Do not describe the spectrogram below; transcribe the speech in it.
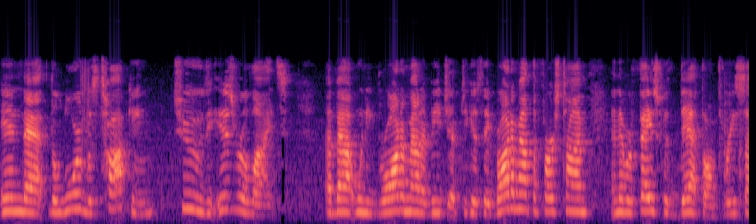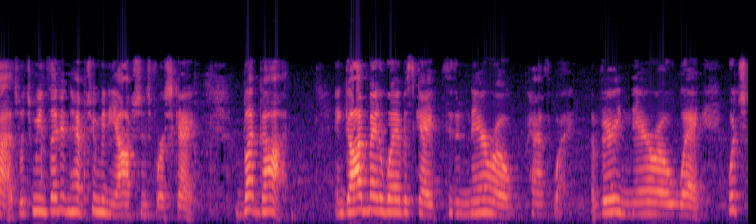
in that the Lord was talking to the Israelites about when he brought them out of Egypt because they brought them out the first time and they were faced with death on three sides, which means they didn't have too many options for escape. But God. And God made a way of escape through the narrow pathway, a very narrow way, which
